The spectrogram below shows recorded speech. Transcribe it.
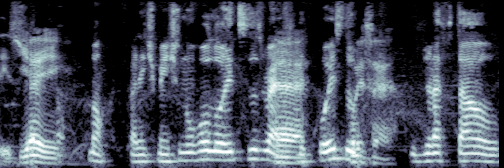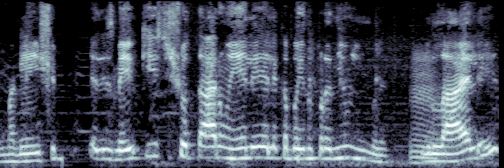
Isso. E aí? Bom, aparentemente não rolou antes do draft. É, Depois do, é. do draftar o McGlinch, eles meio que chutaram ele e ele acabou indo para New England. E Hum. lá ele,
